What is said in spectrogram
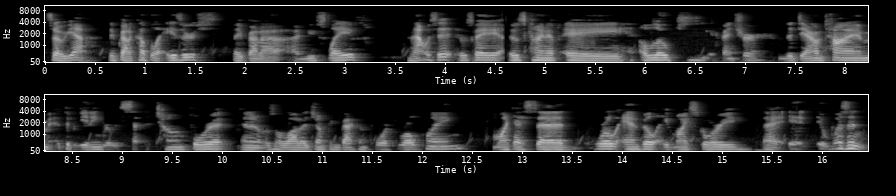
So yeah, they've got a couple of Azers, they've got a, a new slave, and that was it. It was a it was kind of a a low key adventure. The downtime at the beginning really set the tone for it, and it was a lot of jumping back and forth role playing. Like I said, World Anvil ate my story. That it, it wasn't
